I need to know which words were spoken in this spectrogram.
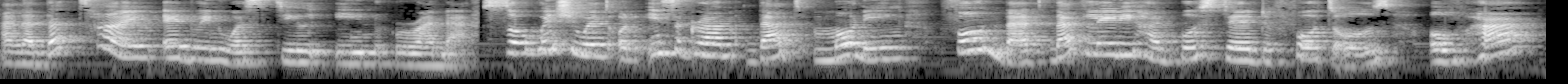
And at that time, Edwin was still in Rwanda. So when she went on Instagram that morning, found that that lady had posted photos of her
